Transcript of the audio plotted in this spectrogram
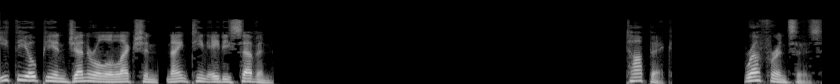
Ethiopian general election 1987 Topic. References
